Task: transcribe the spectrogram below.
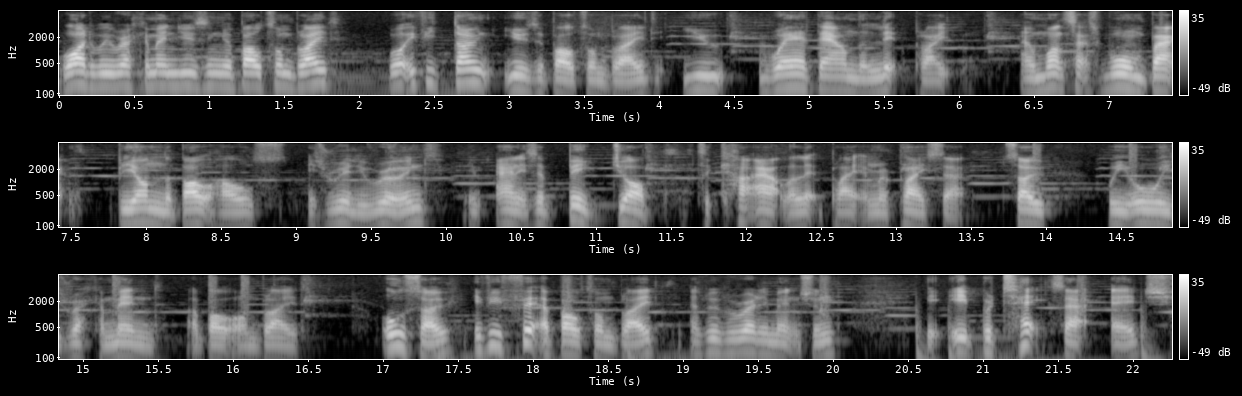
Why do we recommend using a bolt-on blade? Well if you don't use a bolt-on blade you wear down the lip plate and once that's worn back beyond the bolt holes it's really ruined and it's a big job to cut out the lip plate and replace that. So we always recommend a bolt-on blade. Also, if you fit a bolt-on blade, as we've already mentioned, it, it protects that edge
